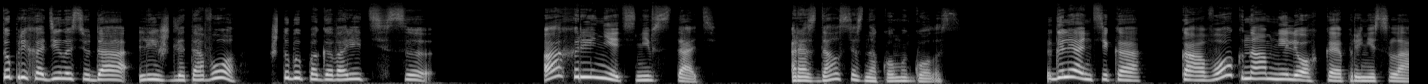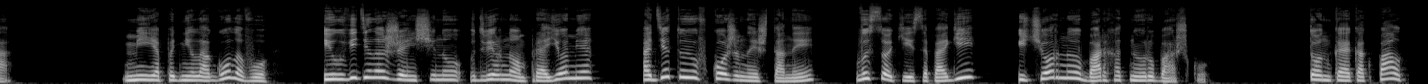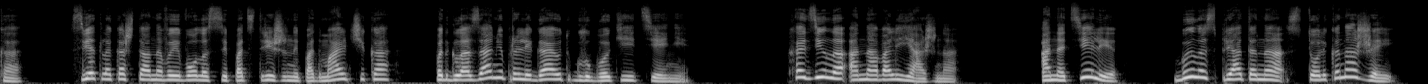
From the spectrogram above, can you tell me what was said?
то приходила сюда лишь для того, чтобы поговорить с... «Охренеть не встать!» — раздался знакомый голос. «Гляньте-ка, кого к нам нелегкая принесла!» Мия подняла голову и увидела женщину в дверном проеме, одетую в кожаные штаны, высокие сапоги и черную бархатную рубашку. Тонкая, как палка, светло-каштановые волосы подстрижены под мальчика, под глазами пролегают глубокие тени. Ходила она вальяжно, а на теле было спрятано столько ножей,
